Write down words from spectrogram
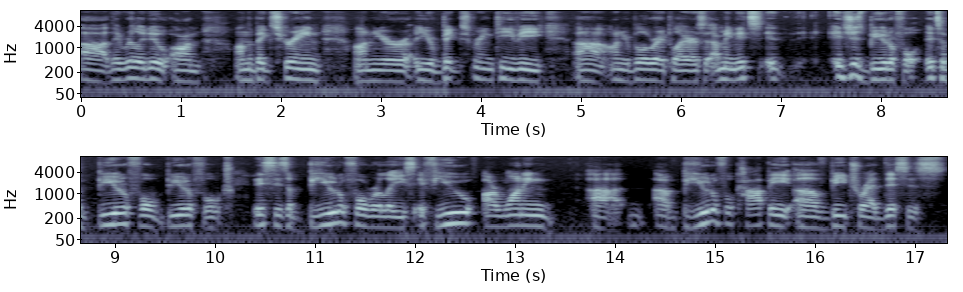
Uh, they really do on on the big screen on your your big screen TV uh, on your Blu-ray players. I mean, it's it, it's just beautiful. It's a beautiful, beautiful. This is a beautiful release. If you are wanting uh, a beautiful copy of Beach Red, this is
